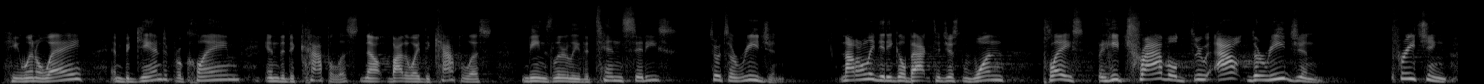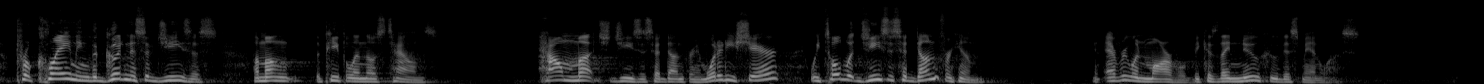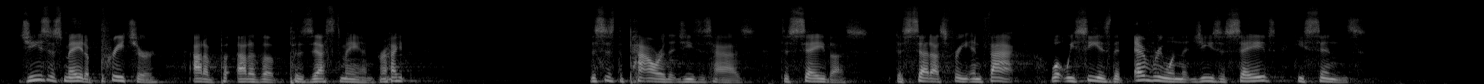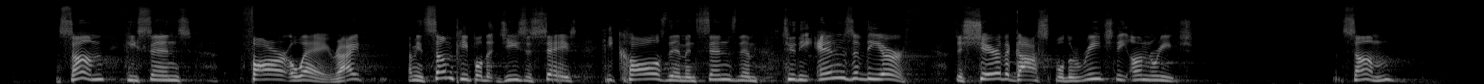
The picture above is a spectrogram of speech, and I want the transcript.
He went away and began to proclaim in the Decapolis. Now, by the way, Decapolis means literally the 10 cities, so it's a region. Not only did he go back to just one place, but he traveled throughout the region, preaching, proclaiming the goodness of Jesus among the people in those towns. How much Jesus had done for him. What did he share? We told what Jesus had done for him. And everyone marveled because they knew who this man was. Jesus made a preacher out of, out of a possessed man, right? This is the power that Jesus has to save us, to set us free. In fact, what we see is that everyone that Jesus saves, he sends. Some he sends far away, right? I mean, some people that Jesus saves, he calls them and sends them to the ends of the earth to share the gospel, to reach the unreached. But some,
